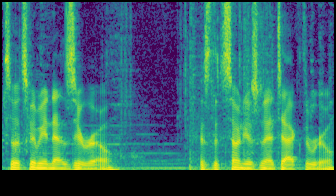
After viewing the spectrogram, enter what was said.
So it's gonna be a net zero. Because the Sonya's gonna attack through.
